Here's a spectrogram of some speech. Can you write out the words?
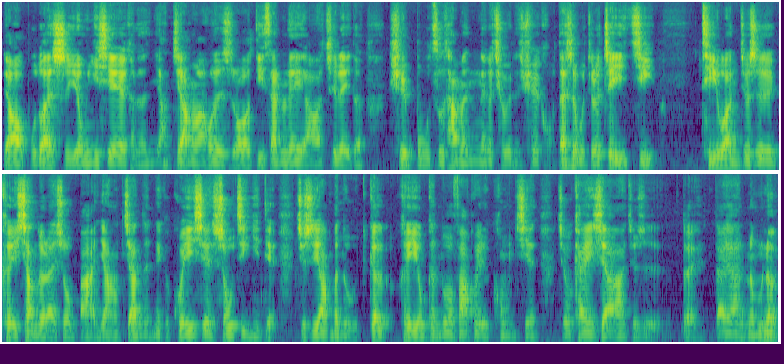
要不断使用一些可能洋将啊，或者是说第三类啊之类的去补足他们那个球员的缺口，但是我觉得这一季。T1 就是可以相对来说把杨绛的那个亏线收紧一点，就是让本土更可以有更多发挥的空间。就看一下，就是对大家能不能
